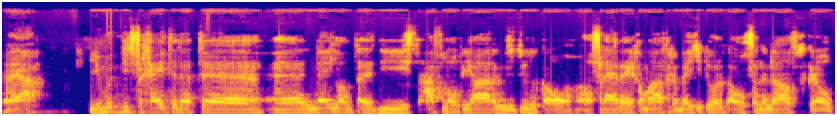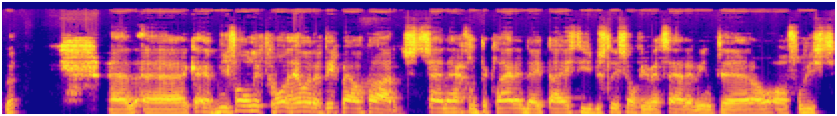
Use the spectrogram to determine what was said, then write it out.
Nou ja, je moet niet vergeten dat uh, Nederland, die is de afgelopen jaren natuurlijk al, al vrij regelmatig een beetje door het oog van de naald gekropen. En het niveau ligt gewoon heel erg dicht bij elkaar. Dus het zijn eigenlijk de kleine details die beslissen of je wedstrijden wint of verliest.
